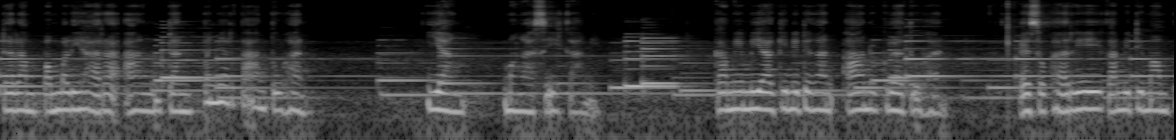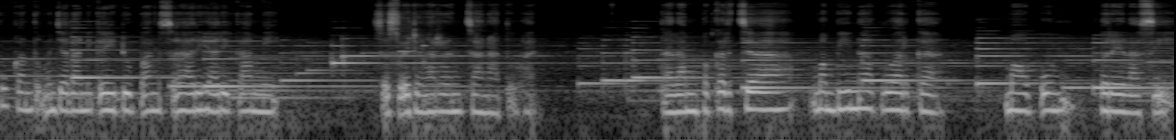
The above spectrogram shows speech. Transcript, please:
dalam pemeliharaan dan penyertaan Tuhan yang mengasihi kami. Kami meyakini dengan anugerah Tuhan, esok hari kami dimampukan untuk menjalani kehidupan sehari-hari kami sesuai dengan rencana Tuhan. Dalam bekerja, membina keluarga, maupun berelasi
